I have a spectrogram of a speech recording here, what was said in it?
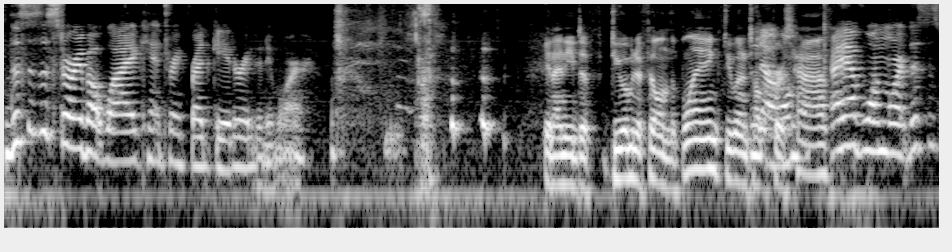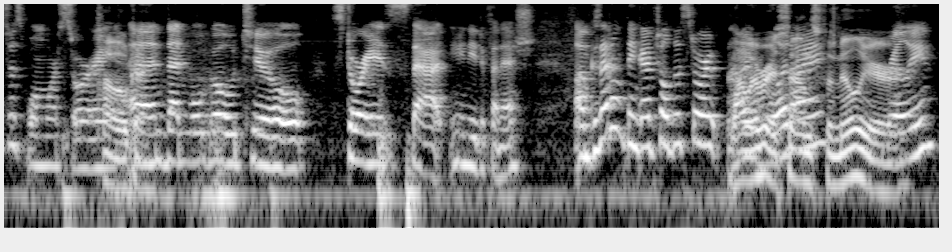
This is the story about why I can't drink red Gatorade anymore. And I need to. Do you want me to fill in the blank? Do you want to tell the first half? I have one more. This is just one more story. Oh, okay. And then we'll go to stories that you need to finish. Um, because I don't think I've told this story. Why However, it would sounds I? familiar. Really?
